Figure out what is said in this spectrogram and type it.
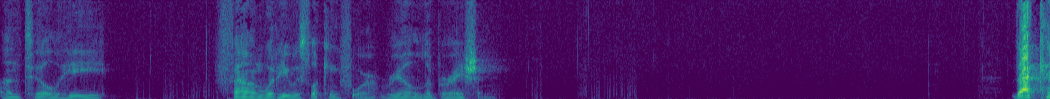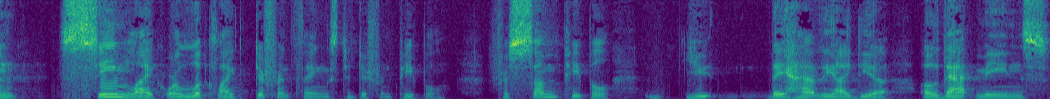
until he found what he was looking for real liberation. That can seem like or look like different things to different people. For some people, you, they have the idea, oh, that means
